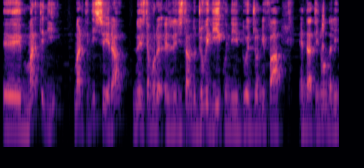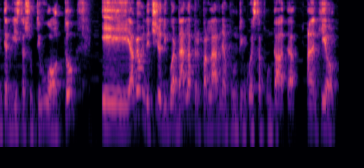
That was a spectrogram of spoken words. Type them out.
eh, martedì. Martedì sera, noi stiamo re- registrando giovedì, quindi due giorni fa è andata in onda l'intervista su TV8 e abbiamo deciso di guardarla per parlarne appunto in questa puntata. Anche io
